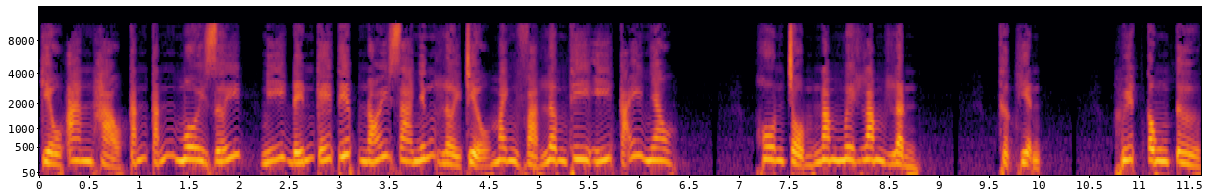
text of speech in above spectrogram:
Kiều An Hảo cắn cắn môi dưới, nghĩ đến kế tiếp nói ra những lời triệu manh và lâm thi ý cãi nhau. Hôn trổm 55 lần. Thực hiện. Huyết công từ.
